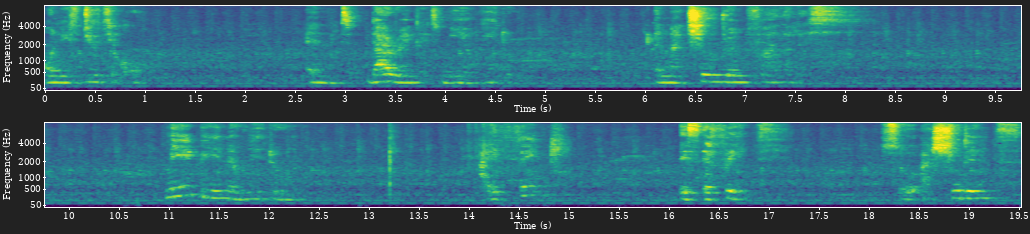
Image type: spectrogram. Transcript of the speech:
on his duty call, and that rendered me a widow and my children fatherless. Me being a widow, I think is a fate, so I shouldn't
